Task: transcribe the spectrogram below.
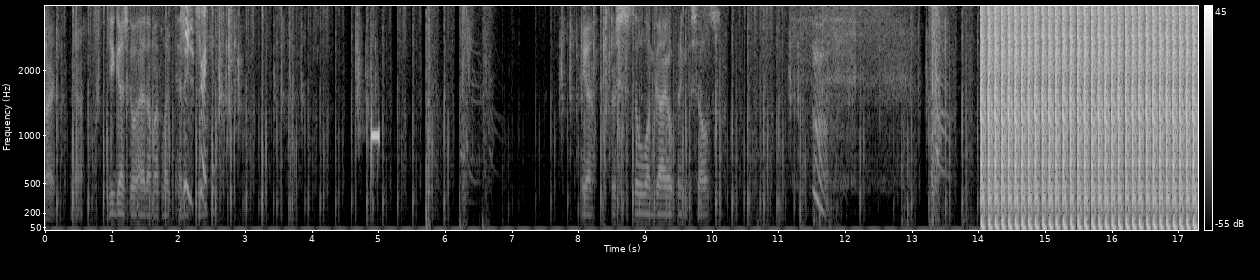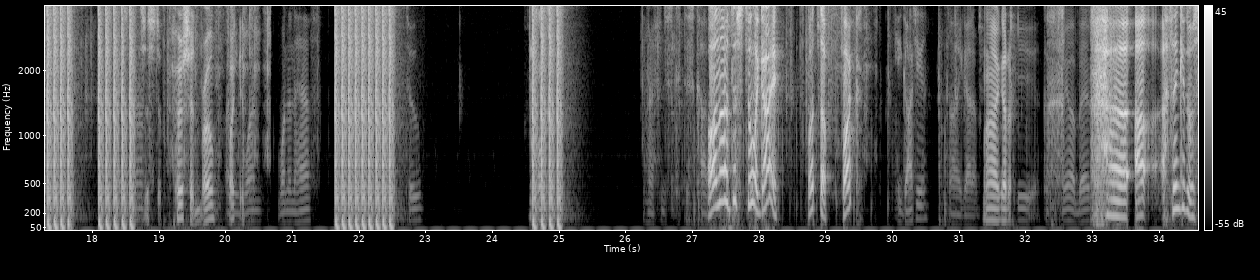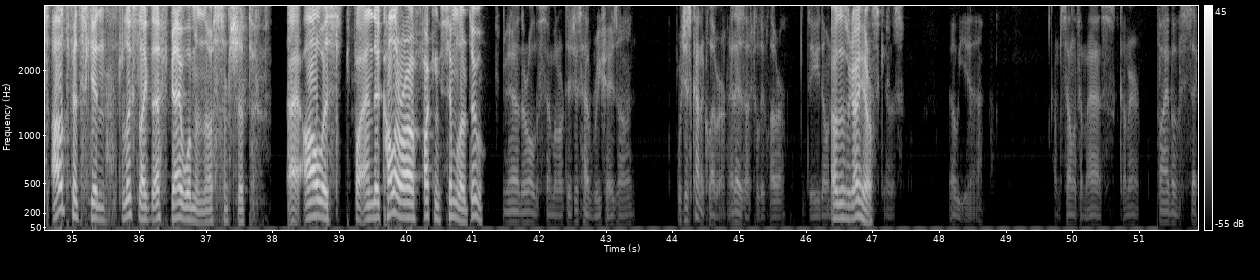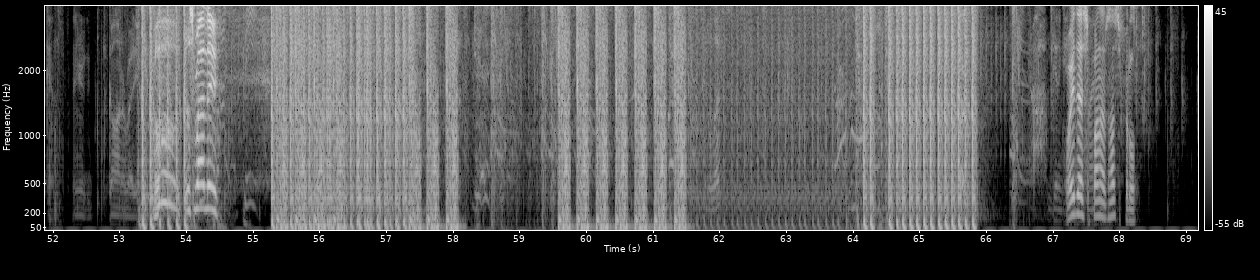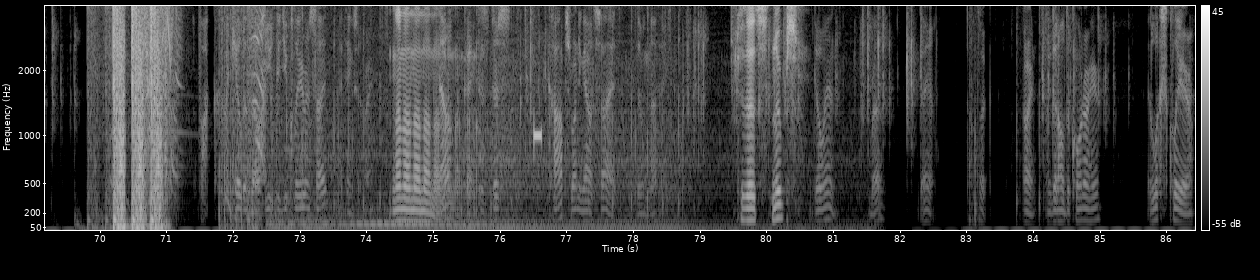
All right, yeah. You guys go ahead. I'm at like 10 Keep HP. tricking. Yeah, there's still one guy opening the cells. Just push it, bro. Fuck it. One, one and a half, two. Okay. Alright, this. Oh no, there's still a guy! What the fuck? He got you? Oh, I got him. Oh, I got it. Yeah, come here, baby. Uh, I, I think it was outfit skin. It looks like the FBI woman or some shit. I always, and the color are fucking similar too. Yeah, they're all similar. They just have reshades on it, which is kind of clever. It is actually clever. Do you don't? Oh, there's a guy here. Skins. Oh yeah. I'm selling some ass. Come here. Five of a second, and you're gone already. to there's Manny! the left. Ah, I'm getting hit Why with they spawn at hospital? Fuck! I killed him though. You, did you clear inside? I think so, right? No, no, no, no, no, No. no, no, okay, no. because there's cops running outside doing nothing. Because there's snoops. Go in, bro. Damn. Fuck. Alright, I'm gonna hold the corner here. It looks clear.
